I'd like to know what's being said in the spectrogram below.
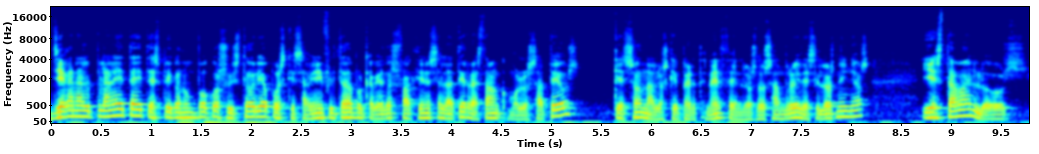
llegan al planeta y te explican un poco su historia, pues que se habían infiltrado porque había dos facciones en la Tierra, estaban como los ateos, que son a los que pertenecen los dos androides y los niños, y estaban los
